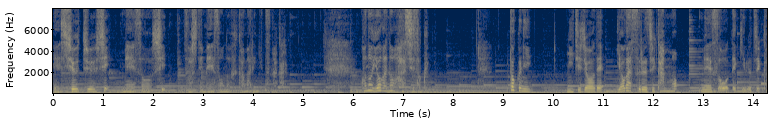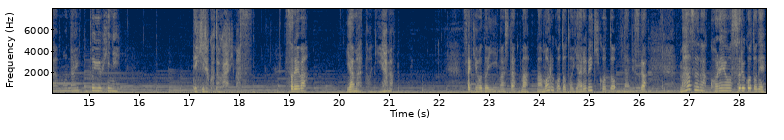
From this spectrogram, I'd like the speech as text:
えー、集中し瞑想しそして瞑想の深まりにつながる。このヨガの発子則特に日常でヨガする時間も瞑想できる時間もないという日にできることがあります。それはヤマトにヤマ。先ほど言いました、まあ、守ることとやるべきことなんですがまずはこれをすることで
